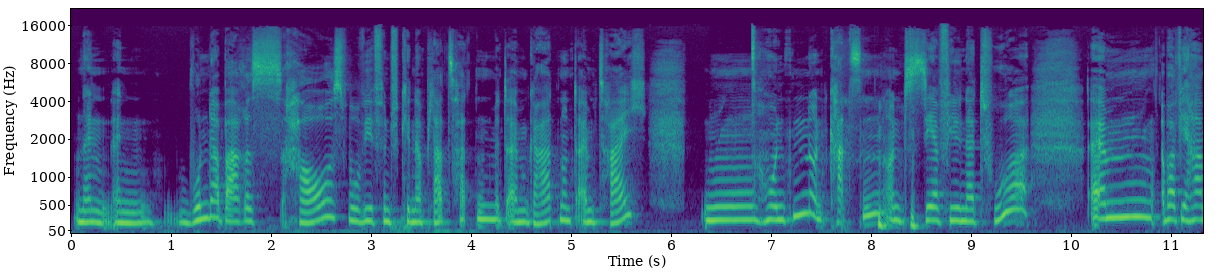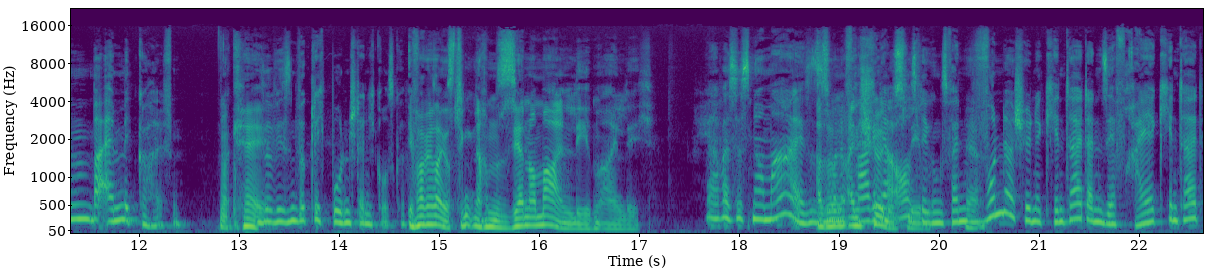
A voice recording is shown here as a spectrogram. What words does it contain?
Und ein, ein wunderbares Haus, wo wir fünf Kinder Platz hatten mit einem Garten und einem Teich. Hm, Hunden und Katzen und sehr viel Natur. Ähm, aber wir haben bei allem mitgeholfen. Okay. Also wir sind wirklich bodenständig groß geworden. Ich wollte sagen, das klingt nach einem sehr normalen Leben eigentlich. Ja, was ist normal? Es ist also eine ein Frage der Auslegung. Leben. Es war eine ja. wunderschöne Kindheit, eine sehr freie Kindheit.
